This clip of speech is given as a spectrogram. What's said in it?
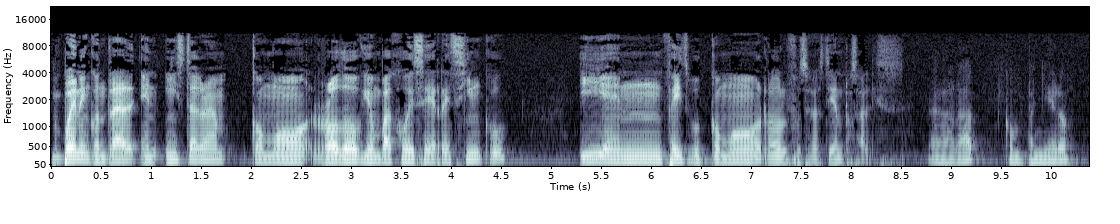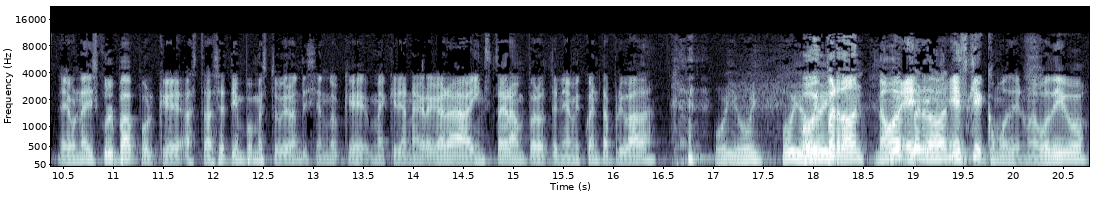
Me pueden encontrar en Instagram como rodo-sr5 y en Facebook como Rodolfo Sebastián Rosales. Arad, compañero. Eh, una disculpa porque hasta hace tiempo me estuvieron diciendo que me querían agregar a Instagram, pero tenía mi cuenta privada. Uy, uy, uy, Uy, perdón. No, Uy, eh, perdón. es que como de nuevo digo,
